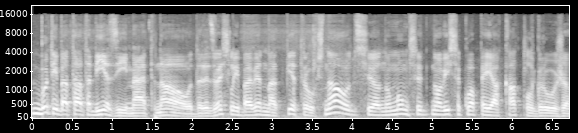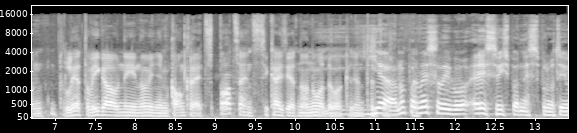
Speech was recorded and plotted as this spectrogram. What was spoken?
būtībā tā tad iezīmēta nauda. Redz, veselībai vienmēr pietrūks naudas, jo nu, mums ir no visa kopējā katla grūžana. Tur Lietuva, Igaunija, nu, viņiem konkrēts procents, cik aiziet no nodokļa. Jā, nu, par veselību es vispār nesaprotu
